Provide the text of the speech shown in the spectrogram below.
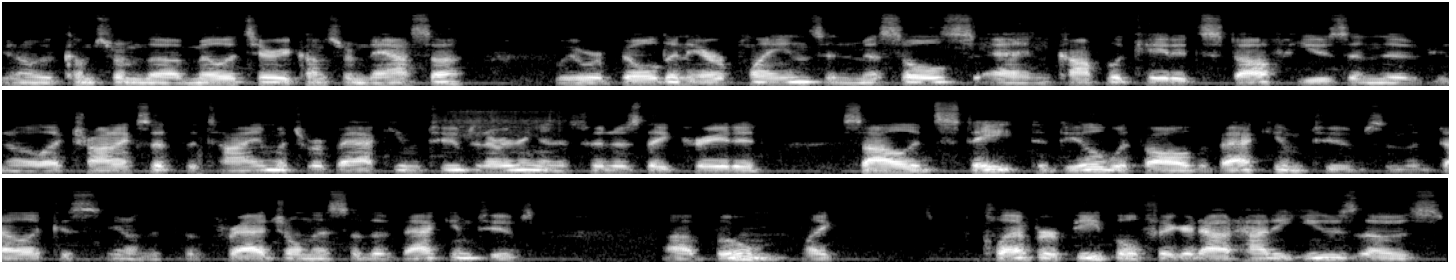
you know, it comes from the military. It comes from NASA. We were building airplanes and missiles and complicated stuff using the you know electronics at the time, which were vacuum tubes and everything. And as soon as they created solid state to deal with all the vacuum tubes and the delicacy, you know, the, the fragileness of the vacuum tubes, uh, boom, like clever people figured out how to use those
